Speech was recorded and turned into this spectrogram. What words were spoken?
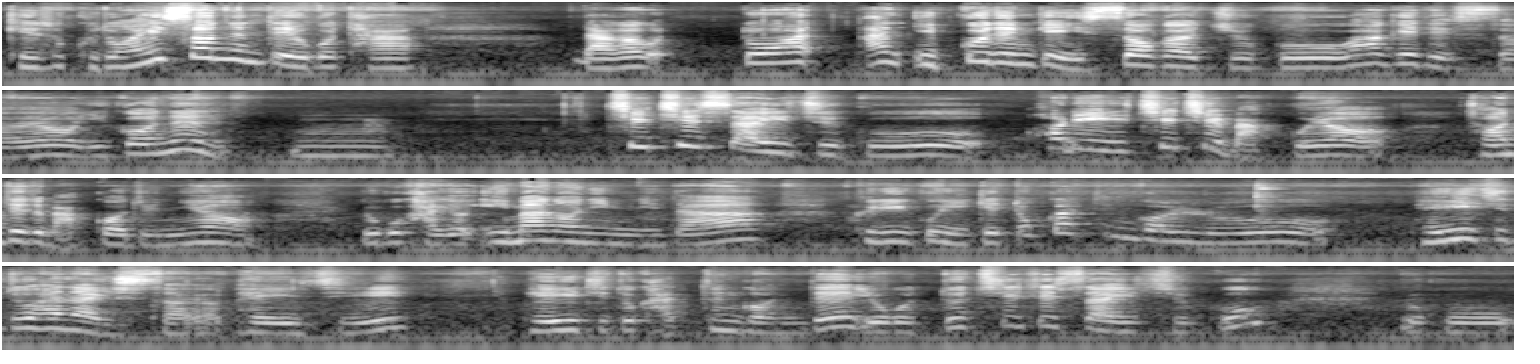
계속 그동안 했었는데 요거 다 나가고 또한 입고 된 게 있어가지고 하게 됐어요. 이거는 음, 77 사이즈고 허리 77 맞고요. 저한테도 맞거든요. 요거 가격 2만 원입니다. 그리고 이게 똑같은 걸로 베이지도 하나 있어요. 베이지. 베이지도 같은 건데 요것도 7지 사이즈고 요거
